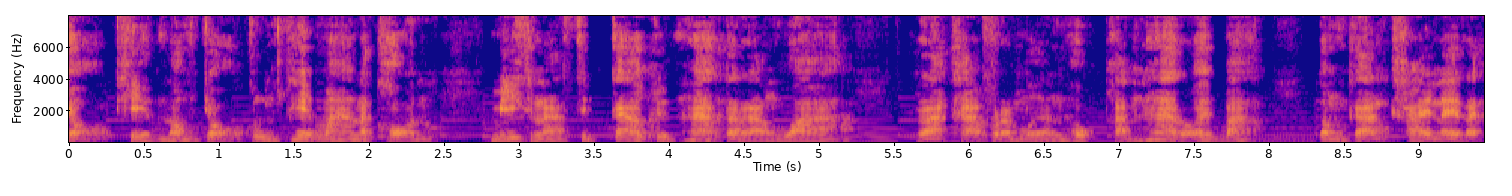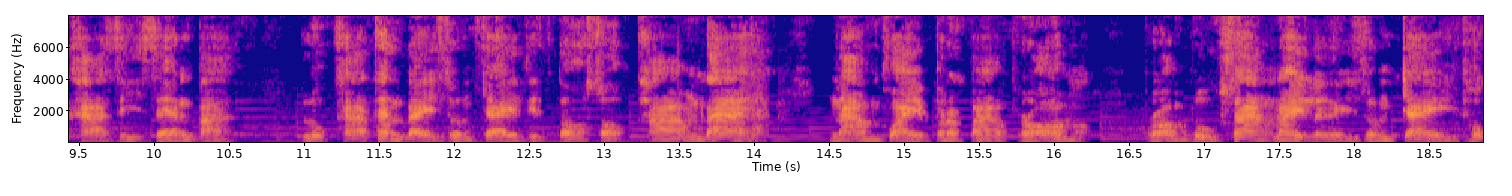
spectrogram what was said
จอกเขตน้องจอกกรุงเทพมหานคร มีขนาด 19.5 ตารางวา ราคาประเมิน 6,500 บาท ต้องการขายในราคา 400,000 บาท ลูกค้าท่านใดสนใจติดต่อสอบถามได้ น้ำไฟประปาพร้อม พร้อมปลูกสร้างได้เลยสนใจโทร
